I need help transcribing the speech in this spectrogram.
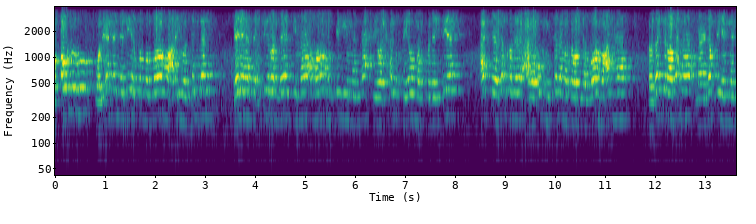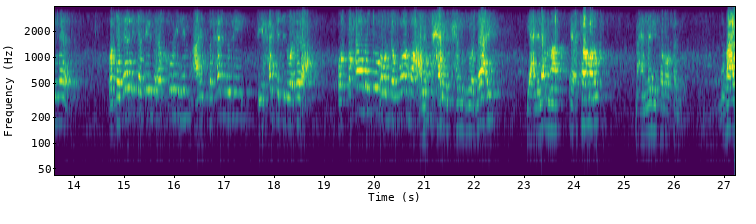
وقوله ولأن النبي صلى الله عليه وسلم كره تأثير الناس ما أمرهم به من النحل والحلق يوم الحديبية حتى دخل على أم سلمة رضي الله عنها فذكر لها ما لقي من الناس. وكذلك في تأخرهم عن التحلل في حجة الوداع. والصحابة رضي الله عن عنهم التحلل في حجة الوداع يعني لما اعتمروا مع النبي صلى الله عليه وسلم وبعد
